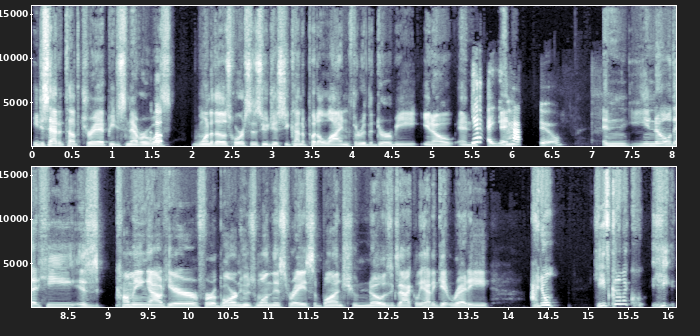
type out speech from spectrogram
He just had a tough trip. He just never oh. was one of those horses who just you kind of put a line through the derby, you know, and yeah, you and, have to. And you know that he is coming out here for a barn who's won this race a bunch, who knows exactly how to get ready. I don't he's kind of he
